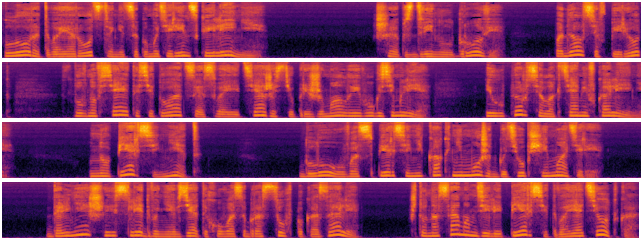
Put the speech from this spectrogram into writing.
Флора твоя родственница по материнской линии. Шеп сдвинул брови, подался вперед, словно вся эта ситуация своей тяжестью прижимала его к земле, и уперся локтями в колени. Но Перси нет. Блу, у вас с Перси никак не может быть общей матери. Дальнейшие исследования взятых у вас образцов показали, что на самом деле Перси твоя тетка,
